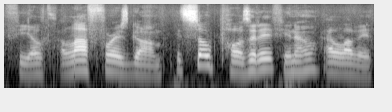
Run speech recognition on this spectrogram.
field. I love Forrest Gump. It's so positive, you know. I love it,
